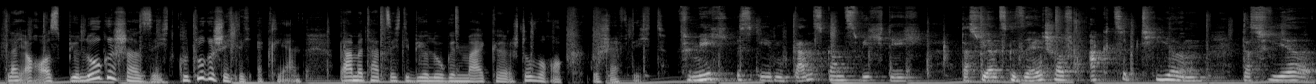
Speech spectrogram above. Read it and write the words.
vielleicht auch aus biologischer Sicht, kulturgeschichtlich erklären? Damit hat sich die Biologin Maike Stoverock beschäftigt. Für mich ist eben ganz, ganz wichtig, dass wir als Gesellschaft akzeptieren, dass wir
